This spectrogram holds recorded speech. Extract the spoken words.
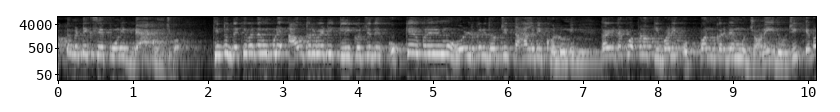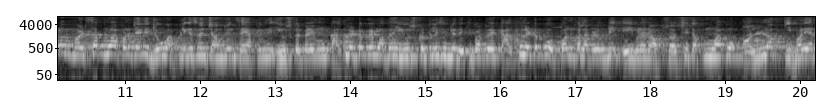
अटोमेटिक से पुणी बैक हो কিন্তু দেখিবা তুমি বড় অথোরিটি ক্লিক করছ তুমি ওকে উপরে আমি হোল্ড করি ধরছি তাহালই খলুনি তো এটা কো আপন কিবাড়ি ওপেন করিবে আমি জণাই দুজি কেবল হোয়াটসঅ্যাপ লো আপন চাইলে যে অ্যাপ্লিকেশন চাওছেন সেই অ্যাপ্লিকেশন ইউজ করি পরে আমি ক্যালকুলেটরের মধ্যে ইউজ করিলে सिंपली দেখি পারতো এই ক্যালকুলেটর কো ওপেন করা বলে এই বলে অপশন আছে তখন আমি আকো আনলক কিবাড়ি আর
